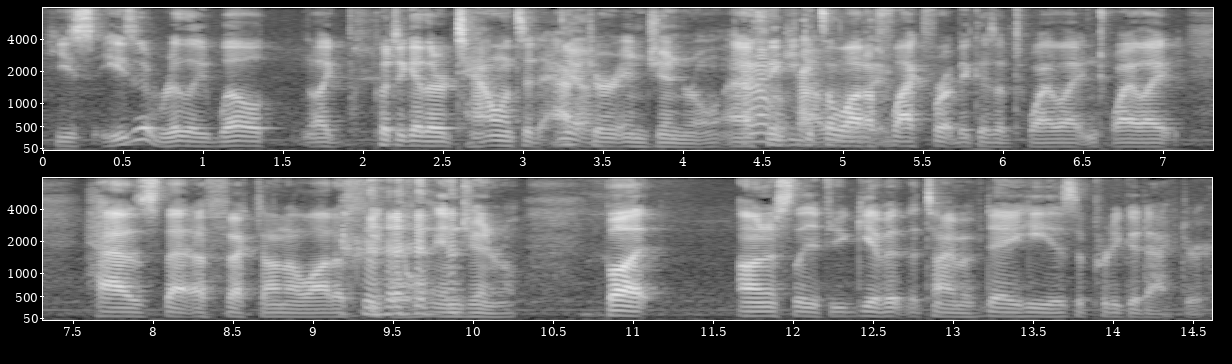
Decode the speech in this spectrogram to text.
he's he's a really well like put together talented actor in general, and I I, think he gets a lot of flack for it because of Twilight, and Twilight has that effect on a lot of people in general. But honestly, if you give it the time of day, he is a pretty good actor,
